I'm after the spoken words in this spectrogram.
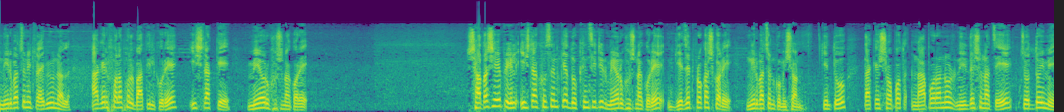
নির্বাচনী ট্রাইব্যুনাল আগের ফলাফল বাতিল করে ইশরাককে মেয়র ঘোষণা করে। সাতাশে এপ্রিল ইশরাক হোসেনকে দক্ষিণ সিটির মেয়র ঘোষণা করে গেজেট প্রকাশ করে নির্বাচন কমিশন। কিন্তু তাকে শপথ না পড়ানোর নির্দেশনা চেয়ে চোদ্দই মে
